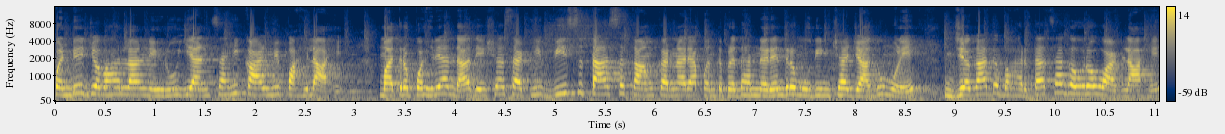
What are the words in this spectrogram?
पंडित जवाहरलाल नेहरू यांचाही काळ मी पाहिला आहे. मात्र पहिल्यांदा देशासाठी वीस तास काम करणाऱ्या पंतप्रधान नरेंद्र मोदींच्या जादूमुळे जगात भारताचा गौरव वाढला आहे.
